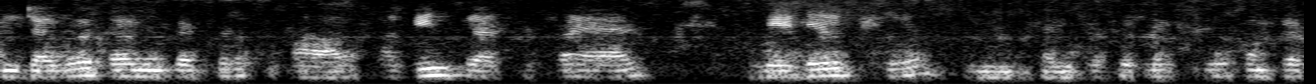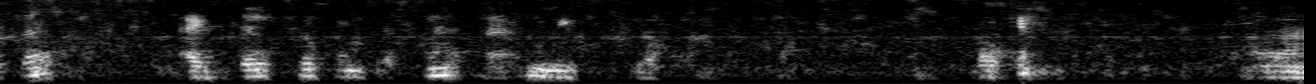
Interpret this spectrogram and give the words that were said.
and turbo compressors are again classified as radial flow, centrifugal flow compressor, axial flow compressor and mixed flow compressor. Okay. Uh,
